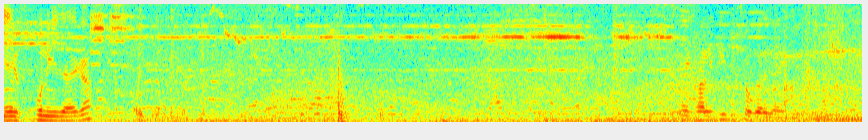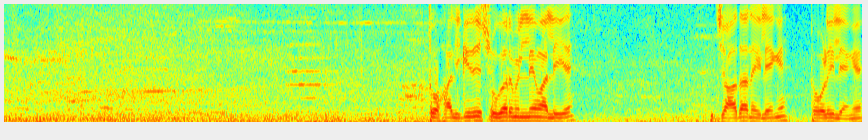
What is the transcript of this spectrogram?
एक स्पून ही जाएगा। हल्की सी शुगर जाएगी। तो हल्की सी शुगर मिलने वाली है। ज़्यादा नहीं लेंगे, थोड़ी लेंगे।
